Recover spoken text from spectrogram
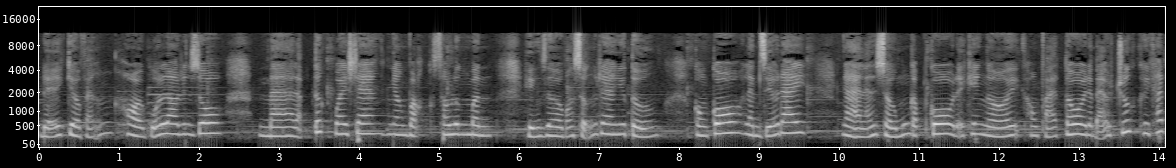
để chờ phản hồi của Lorenzo, mà lập tức quay sang nhân vật sau lưng mình, hiện giờ vẫn sững ra như tượng. Còn cô, làm gì ở đây? Ngài lãnh sự muốn gặp cô để khen ngợi, không phải tôi đã bảo trước khi khách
